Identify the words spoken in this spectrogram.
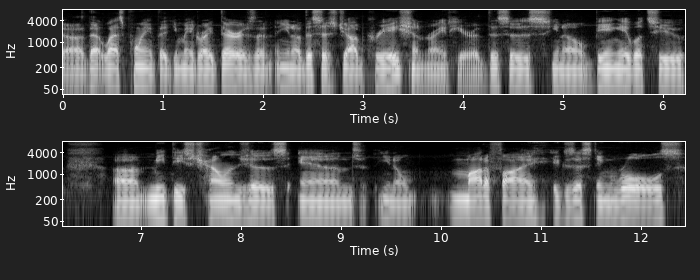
uh, that last point that you made right there is that you know this is job creation right here. This is you know being able to uh, meet these challenges and you know modify existing roles,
